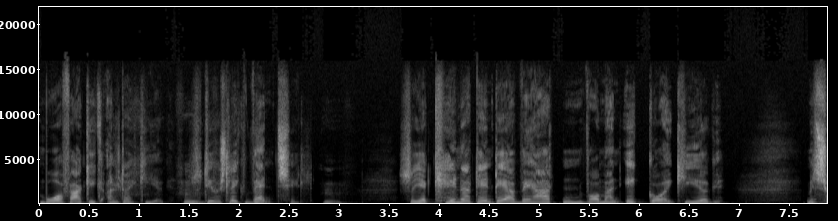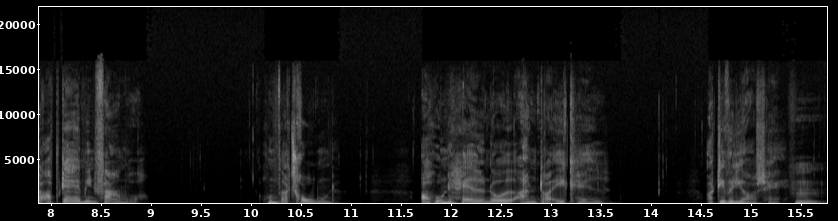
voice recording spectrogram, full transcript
mor og far gik aldrig i kirke. Hmm. Så det var slet ikke vant til. Hmm. Så jeg kender den der verden, hvor man ikke går i kirke. Men så opdager jeg min farmor. Hun var troende. Og hun havde noget, andre ikke havde. Og det vil jeg også have. Hmm.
